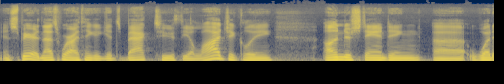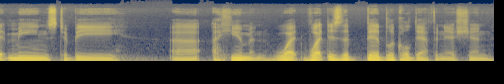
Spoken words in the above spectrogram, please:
and spirit. And that's where I think it gets back to theologically understanding uh, what it means to be uh, a human. What what is the biblical definition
